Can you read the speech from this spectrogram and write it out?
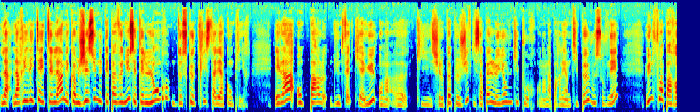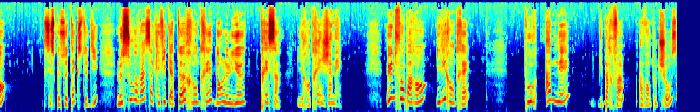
la, la, réalité était là, mais comme Jésus n'était pas venu, c'était l'ombre de ce que Christ allait accomplir. Et là, on parle d'une fête qui a eu euh, chez le peuple juif qui s'appelle le Yom Kippour. On en a parlé un petit peu, vous vous souvenez? Une fois par an, c'est ce que ce texte dit, le souverain sacrificateur rentrait dans le lieu très saint. Il y rentrait jamais. Une fois par an, il y rentrait pour amener du parfum, avant toute chose,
